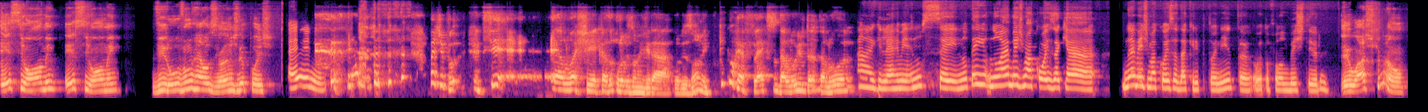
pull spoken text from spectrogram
Esse homem, esse homem virou Van Helsing anos depois. É ele. Mas, tipo, se é a lua cheia que faz o lobisomem virar lobisomem, por que, que o reflexo da luz da, da lua. Ai, Guilherme, eu não sei. Não, tem, não é a mesma coisa que a. Não é a mesma coisa da Kryptonita? Ou eu tô falando besteira? Eu acho que não.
